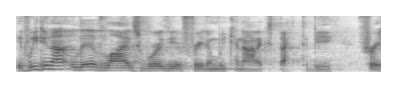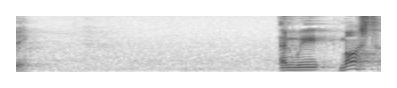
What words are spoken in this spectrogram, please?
If we do not live lives worthy of freedom, we cannot expect to be free. And we must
